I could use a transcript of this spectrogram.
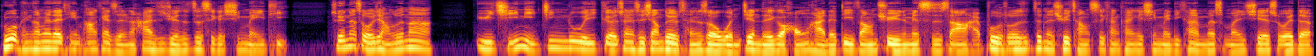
如果平常没有在听 Podcast 的人，他还是觉得这是一个新媒体。所以那时候我就想说，那。与其你进入一个算是相对成熟稳健的一个红海的地方去那边厮杀，还不如说是真的去尝试看看一个新媒体，看有没有什么一些所谓的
